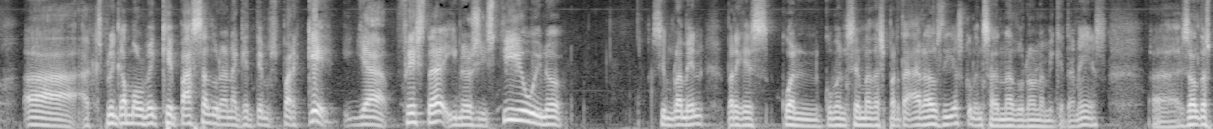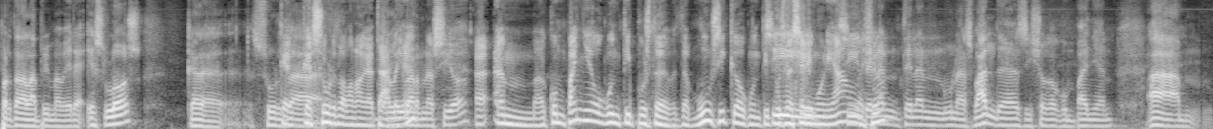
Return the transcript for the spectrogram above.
eh, explica molt bé què passa durant aquest temps, per què hi ha festa i no és estiu i no simplement perquè és quan comencem a despertar ara els dies comencen a durar una miqueta més eh, és el despertar de la primavera és l'os que surt, Que, de, que surt de l'amagatall. de la hibernació Eh? Uh, em acompanya algun tipus de, de música, algun tipus de cerimonial, sí, això? tenen, tenen unes bandes i això que acompanyen. Uh,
